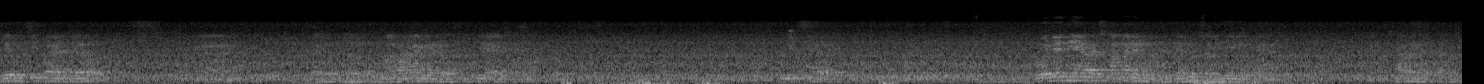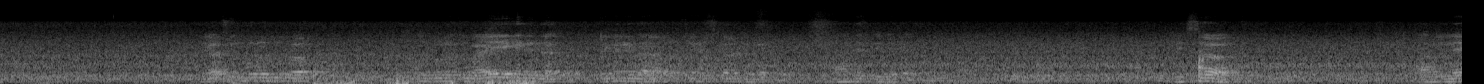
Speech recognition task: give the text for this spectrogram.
লেবু চিপায় দাও। হ্যাঁ আছে। ওইটা নিয়ে আবার সামারের মধ্যে দেবো সেই নীল হ্যাঁ সামারের দাও দেওয়া সম্পূর্ণ দুটো সম্পূর্ণ দুটো এই এখানে দেখো এখানে দাঁড়াও চেঞ্জ করার জন্য হাতের দিকে দেখো দেখছ তাহলে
